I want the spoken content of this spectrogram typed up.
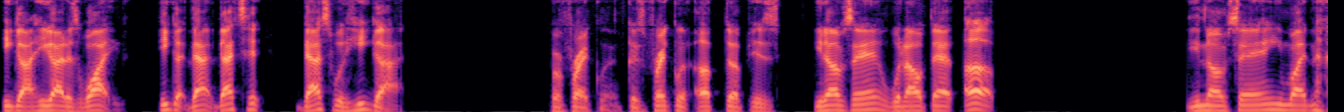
he got he got his wife. He got that. That's it. That's what he got from Franklin because Franklin upped up his. You know what I'm saying? Without that up, you know what I'm saying? He might not.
